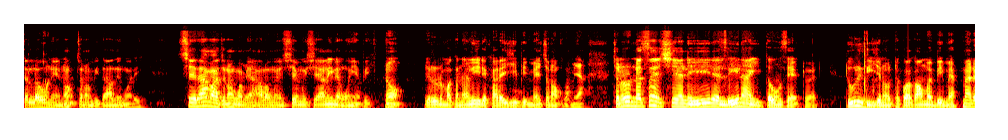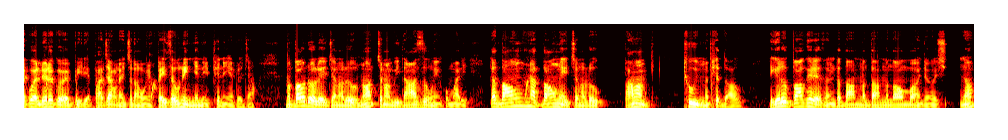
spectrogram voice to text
တစ်လုံးနဲ့နော်ကျွန်တော်မိသားစုဝင်တွေရှယ်ထားမှာကျွန်တော်ကများအားလုံးပဲရှယ်မှုရှယ်လေးနဲ့ဝင်ရပြီနော်ကျွန်တော်တို့ဒီမှာခဏလေးတစ်ခါလေးရေးပြမယ်ကျွန်တော်ကများကျွန်တော်တို့28ရက်နေတဲ့4နာရီ30အတွက် ဒုတိယကျွန်တော်တကွာကောင်းမဲ့ပေးမယ်မှန်တကွက်လွဲတကွက်ပဲပေးတယ်ဘာကြောင့်လဲကျွန်တော်ဝင်ပိတ်ဆုံးနေညနေဖြစ်နေတဲ့အတွက်ကြောင့်မပေါက်တော့လေကျွန်တော်တို့เนาะကျွန်တော်မိသားစုဝင်အကူမတွေ1000 2000နဲ့ကျွန်တော်တို့ဘာမှထုမဖြစ်သွားဘူးတကယ်လို့ပေါက်ခဲ့တယ်ဆိုရင်1000 2000 2000ပေါက်ရင်ကျွန်တော်เนาะ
